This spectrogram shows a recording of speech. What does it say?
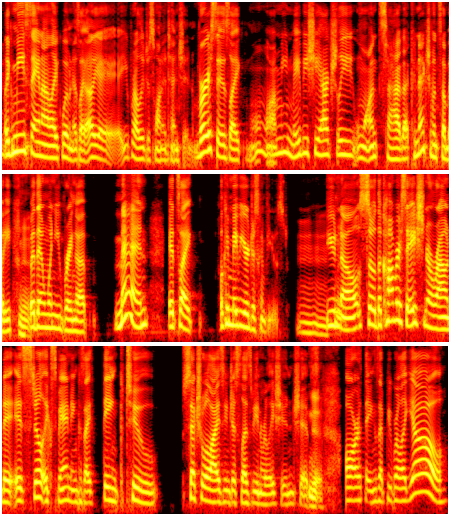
Mm. Like me saying I like women is like, oh yeah, yeah, yeah, you probably just want attention. Versus like, well, I mean, maybe she actually wants to have that connection with somebody. Yeah. But then when you bring up men, it's like, okay, maybe you're just confused. Mhm. You know? So the conversation around it is still expanding because I think too, sexualizing just lesbian relationships Yeah. are things that people are like, yo,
